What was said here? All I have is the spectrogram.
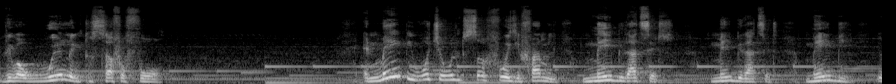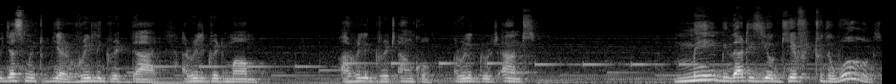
they were willing to suffer for. And maybe what you're willing to suffer for is your family. Maybe that's it. Maybe that's it. Maybe you're just meant to be a really great dad, a really great mom, a really great uncle, a really great aunt. Maybe that is your gift to the world.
